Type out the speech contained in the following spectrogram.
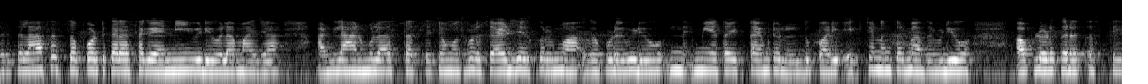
तर चला असंच सपोर्ट करा सगळ्यांनी व्हिडिओला माझ्या. आणि लहान मुलं असतात त्याच्यामुळे थोडंसं ॲडजस्ट करून मागं पुढे व्हिडिओ मी आता एक टाईम ठेवलेला दुपारी एकच्या नंतर माझा व्हिडिओ अपलोड करत असते.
